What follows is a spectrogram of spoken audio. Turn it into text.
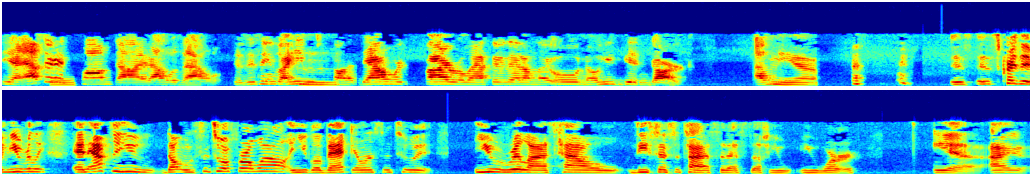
Yeah, after so, his mom died, I was out because it seems like he was mm-hmm. on a downward spiral. After that, I'm like, oh no, he's getting dark. I mean, yeah. It's it's crazy if you really and after you don't listen to it for a while and you go back and listen to it, you realize how desensitized to that stuff you you were. Yeah, I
